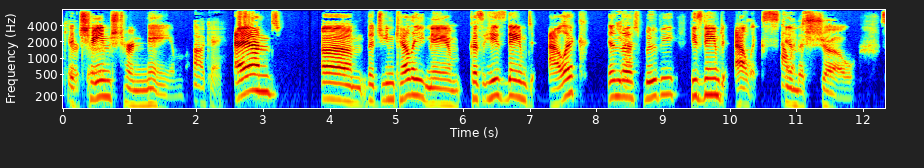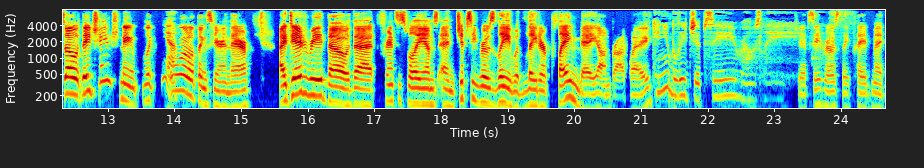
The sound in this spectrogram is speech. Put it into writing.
character. It changed her name Okay. and um, the Gene Kelly name because he's named Alec in Yeah. the movie. He's named Alex, in the show. So they changed name like Yeah. little things here and there. I did read though that Frances Williams and Gypsy Rose Lee would later play May on Broadway. Can you believe Gypsy Rose Lee? Gypsy Rose Lee played May.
